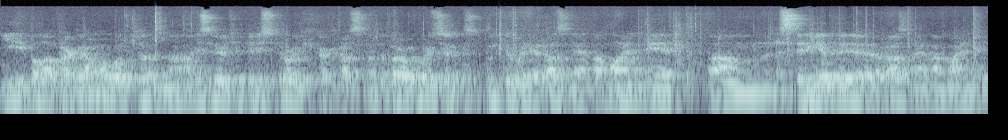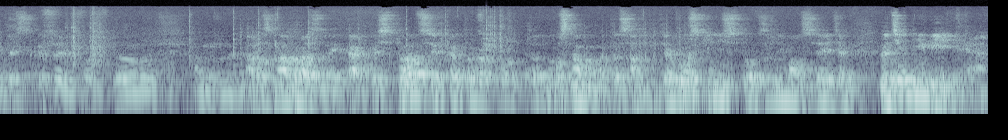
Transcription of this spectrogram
И была программа вот на излете перестройки как раз на добровольцах, испытывали разные аномальные эм, среды, разные аномальные, так сказать, вот, э, разнообразные как бы ситуации, в которых вот, ну, в основном это Санкт-Петербургский институт занимался этим, но тем не менее.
